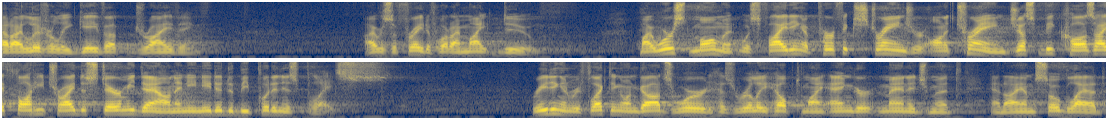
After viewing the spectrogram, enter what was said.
that I literally gave up driving. I was afraid of what I might do. My worst moment was fighting a perfect stranger on a train just because I thought he tried to stare me down and he needed to be put in his place. Reading and reflecting on God's Word has really helped my anger management, and I am so glad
